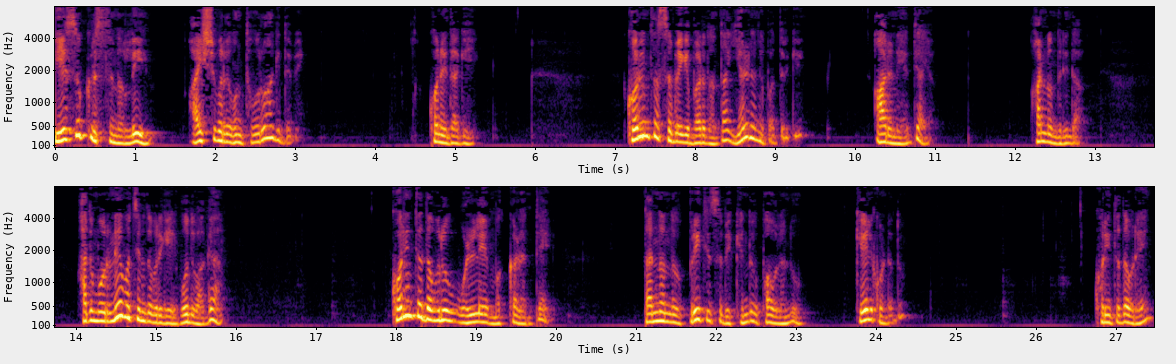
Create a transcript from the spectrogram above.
ಯೇಸುಕ್ರಿಸ್ತನಲ್ಲಿ ಐಶ್ವರ್ಯವಂತವರು ಆಗಿದ್ದೇವೆ. ಕೊನೆಯದಾಗಿ ಕೊರಿಂತ ಸಭೆಗೆ ಬರೆದಂತಹ ಎರಡನೇ ಪತ್ರಿಕೆ, ಆರನೇ ಅಧ್ಯಾಯ, ಹನ್ನೊಂದರಿಂದ ಹದಿಮೂರನೇ ವಚನದವರೆಗೆ ಓದುವಾಗ ಕೊರಿಂತದವರು ಒಳ್ಳೆ ಮಕ್ಕಳಂತೆ ತನ್ನನ್ನು ಪ್ರೀತಿಸಬೇಕೆಂದು ಪೌಲನ್ನು ಕೇಳಿಕೊಂಡದ್ದು ಕೊರಿತದವರೇ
